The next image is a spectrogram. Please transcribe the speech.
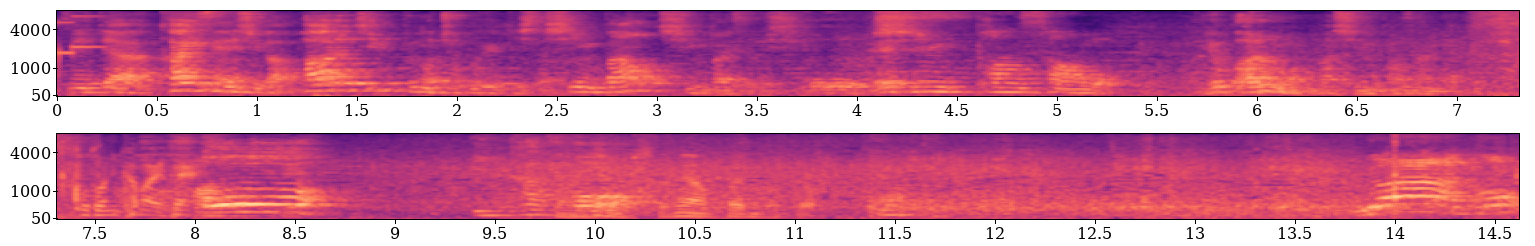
続いては甲斐選手がファールチップの直撃した審判を心配するシーンです。審判さんを。よくあるもんな審判さんにやってに構えて。おお痛そう。ね、アンパイアの方うわーあの。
